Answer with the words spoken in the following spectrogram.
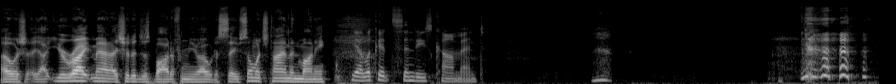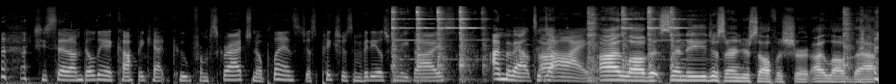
i wish yeah, you're right man i should have just bought it from you i would have saved so much time and money yeah. Look at Cindy's comment. she said, "I'm building a copycat coop from scratch. No plans, just pictures and videos from you guys. I'm about to die." i love it cindy you just earned yourself a shirt i love that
